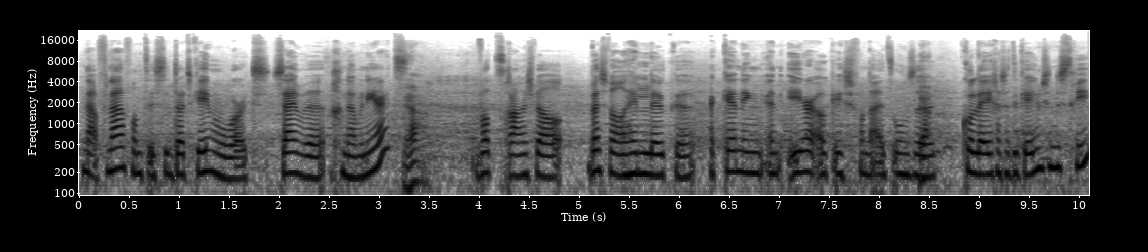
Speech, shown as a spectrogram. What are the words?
Nou, vanavond is de Dutch Game Award. Zijn we genomineerd. Ja, Wat trouwens wel best wel een hele leuke erkenning en eer ook is vanuit onze Ja. collega's uit de gamesindustrie.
